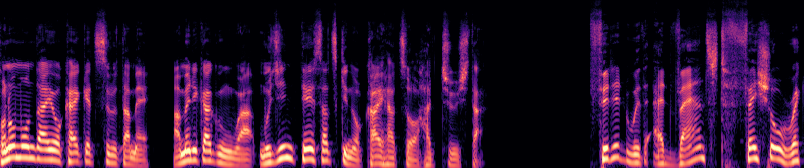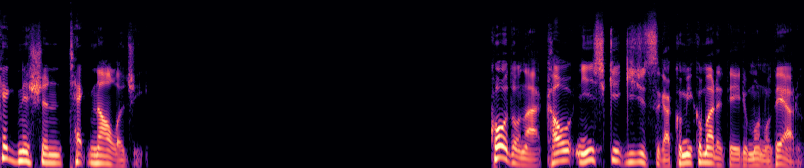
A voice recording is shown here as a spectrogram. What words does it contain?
この問題を解決するため、アメリカ軍は無人偵察機の開発を発注した。Fitted with advanced facial recognition technology. 高度な顔認識技術が組み込まれているものである。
